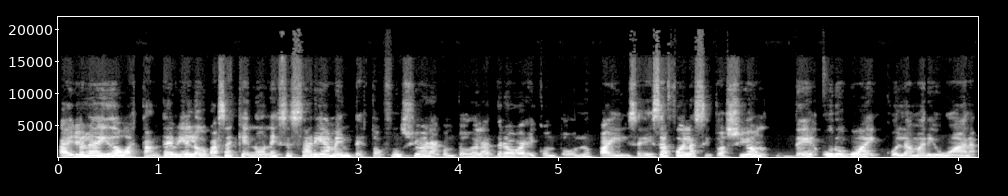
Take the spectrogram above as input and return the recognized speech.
A ellos le ha ido bastante bien, lo que pasa es que no necesariamente esto funciona con todas las drogas y con todos los países. Esa fue la situación de Uruguay con la marihuana.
